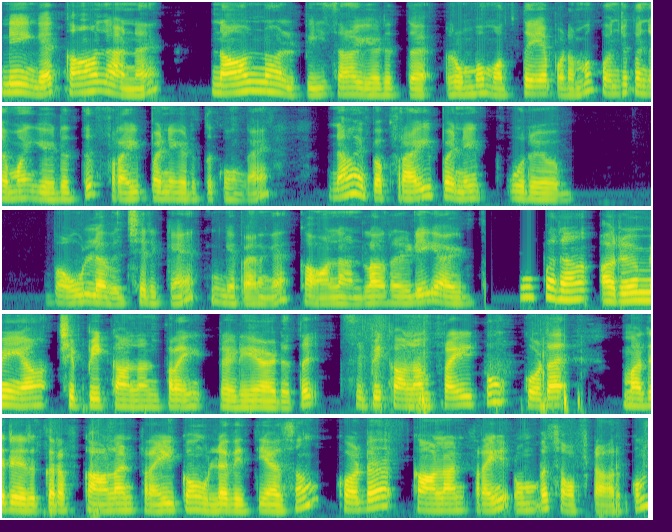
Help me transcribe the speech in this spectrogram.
நீங்கள் காளானை நாலு நாலு பீஸாக எடுத்து ரொம்ப மொத்தையாக போடாமல் கொஞ்சம் கொஞ்சமாக எடுத்து ஃப்ரை பண்ணி எடுத்துக்கோங்க. நான் இப்போ ஃப்ரை பண்ணி ஒரு பவுலில் வச்சுருக்கேன். இங்கே பாருங்கள் காளான்லாம் ரெடி ஆகிடுது சூப்பராக அருமையாக சிப்பி காளான் ஃப்ரை ரெடி ஆகிடுது சிப்பி காளான் ஃப்ரைக்கும் கொடை மாதிரி இருக்கிற காளான் ஃப்ரைக்கும் உள்ள வித்தியாசம் கொடை காளான் ஃப்ரை ரொம்ப சாஃப்டாக இருக்கும்.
